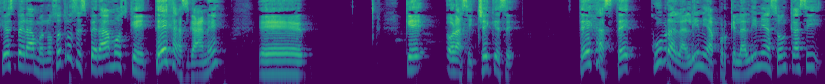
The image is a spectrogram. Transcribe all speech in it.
¿Qué esperamos? Nosotros esperamos que Texas gane. Eh, que, ahora sí, chequese. Texas Tech cubra la línea, porque la línea son casi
